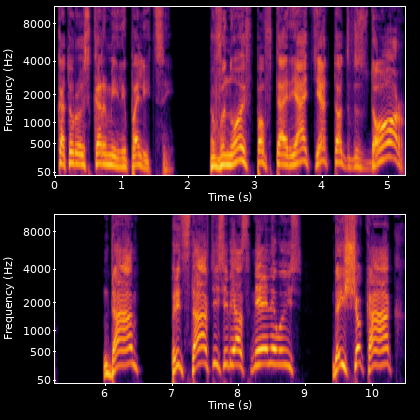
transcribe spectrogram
которую скормили полиции? Вновь повторять этот вздор? Да, представьте себе, осмеливаюсь. Да еще как!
